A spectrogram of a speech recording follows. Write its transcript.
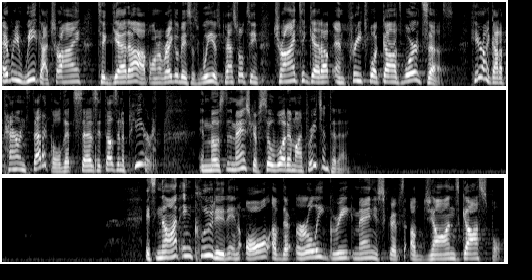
Every week, I try to get up on a regular basis. We, as pastoral team, try to get up and preach what God's word says. Here, I got a parenthetical that says it doesn't appear in most of the manuscripts. So, what am I preaching today? It's not included in all of the early Greek manuscripts of John's gospel.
